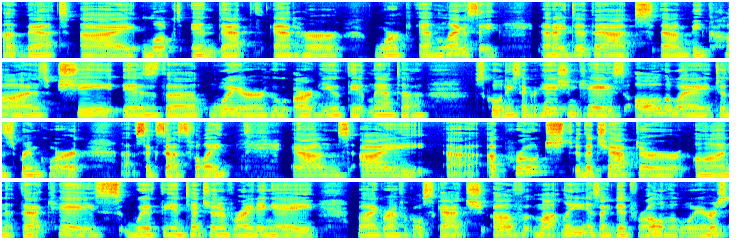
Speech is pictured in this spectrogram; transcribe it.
uh, that I looked in depth at her work and legacy. And I did that um, because she is the lawyer who argued the Atlanta school desegregation case all the way to the Supreme Court uh, successfully. And I uh, approached the chapter on that case with the intention of writing a biographical sketch of Motley, as I did for all of the lawyers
